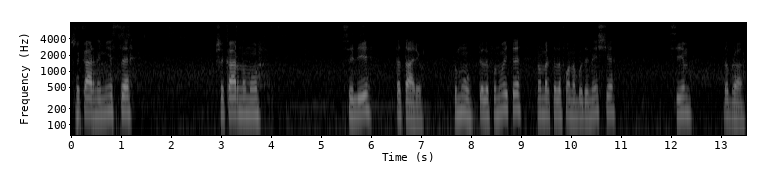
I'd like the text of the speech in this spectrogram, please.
Шикарне місце в шикарному селі Татарів. Тому телефонуйте, номер телефона буде нижче. Всім добра.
